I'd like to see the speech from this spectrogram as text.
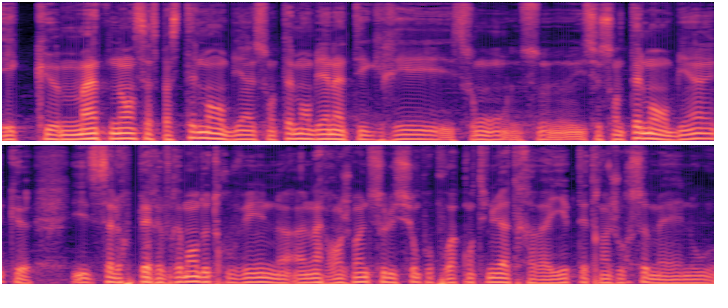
et que maintenant, ça se passe tellement bien, ils sont tellement bien intégrés, ils, se sentent tellement bien que ça leur plairait vraiment de trouver un arrangement, une solution pour pouvoir continuer à travailler, peut-être un jour semaine. Ou,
